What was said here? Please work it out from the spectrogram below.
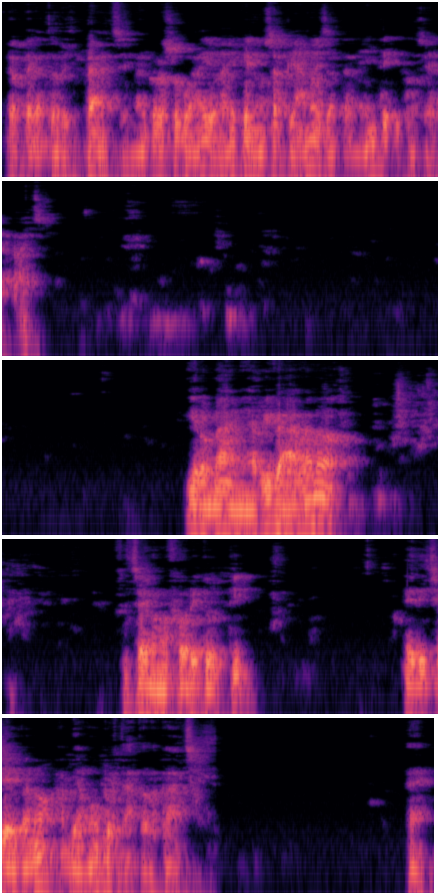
L'operatore di pace, ma il grosso guaio è che non sappiamo esattamente che cos'è la pace. I romani arrivavano, facevano fuori tutti, e dicevano abbiamo portato la pace. Eh.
